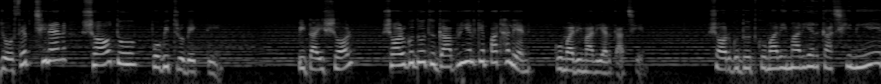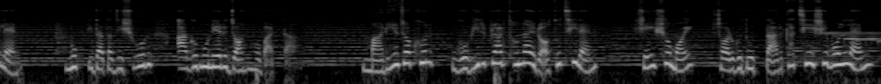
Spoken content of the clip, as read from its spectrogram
জোসেফ ছিলেন সৎ ও পবিত্র ব্যক্তি। পিতা ঈশ্বর স্বর্গদূত গাব্রিয়েলকে পাঠালেন কুমারী মারিয়ার কাছে। স্বর্গদূত কুমারী মারিয়ার কাছে নিয়ে এলেন মুক্তিদাতা যিশুর আগমনের জন্মবার্তা। মারিয়া যখন গভীর প্রার্থনায় রত ছিলেন, সেই সময় স্বর্গদূত তার কাছে এসে বললেন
